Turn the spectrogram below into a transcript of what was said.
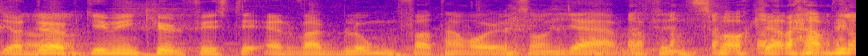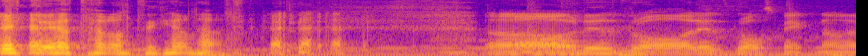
Jag döpte ju min kulfisk till Edvard Blom för att han var ju en sån jävla finsmakare. Han ville inte äta någonting annat. ja, det är ett bra, det är ett bra smeknamn.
